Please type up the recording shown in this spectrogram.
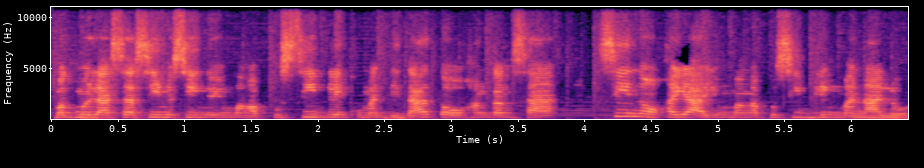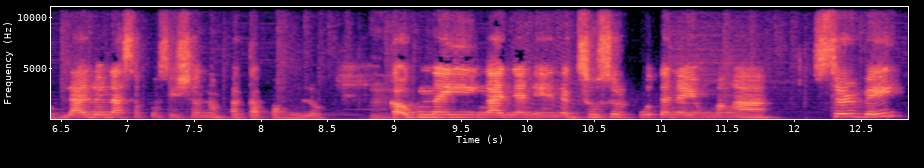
Magmula sa sino-sino yung mga posibleng kumandidato hanggang sa sino kaya yung mga posibleng manalo, lalo na sa posisyon ng pagkapangulo. Hmm. Kaugnay nga niyan, eh, nagsusulputan na yung mga survey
